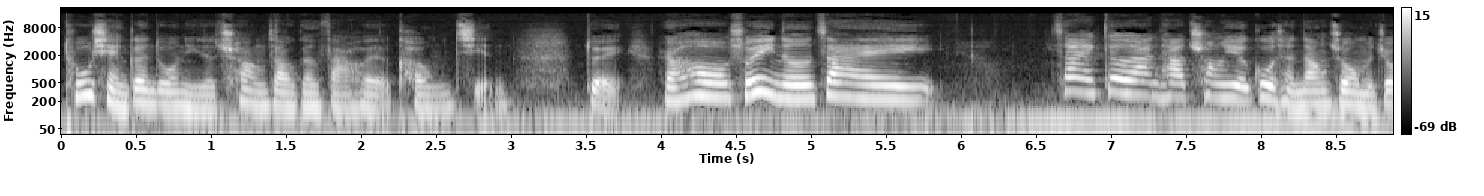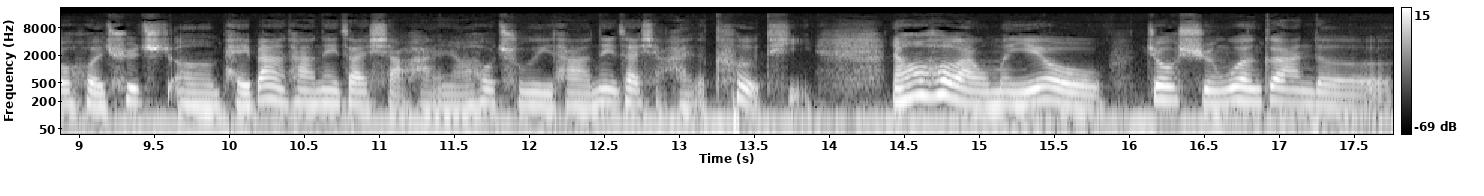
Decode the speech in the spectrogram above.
凸显更多你的创造跟发挥的空间，对，然后所以呢，在。在个案他创业的过程当中，我们就回去嗯、陪伴他内在小孩，然后处理他内在小孩的课题。然后后来我们也有就询问个案的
